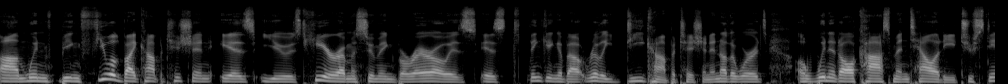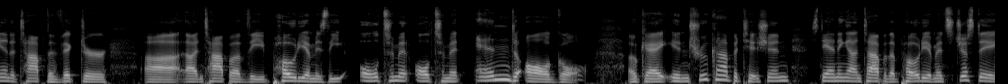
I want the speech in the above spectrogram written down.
Um, when being fueled by competition is used here, I'm assuming Barreiro is is thinking about really decompetition. In other words, a win at all cost mentality to stand atop the victor uh, on top of the podium is the ultimate, ultimate end all goal. Okay, in true competition, standing on top of the podium, it's just a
